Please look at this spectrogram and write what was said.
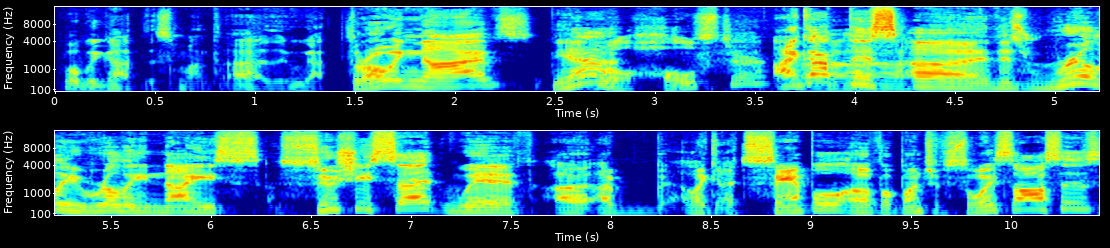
what we got this month. Uh, we got throwing knives, Yeah. a little holster. I got this uh, this really really nice sushi set with a, a like a sample of a bunch of soy sauces.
